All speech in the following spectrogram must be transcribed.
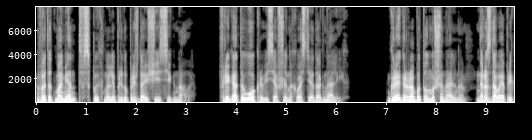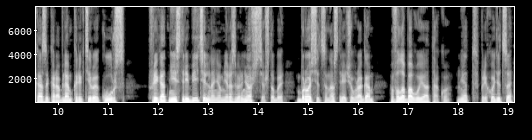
в этот момент вспыхнули предупреждающие сигналы. Фрегаты Окра, висевшие на хвосте, догнали их. Грегор работал машинально, раздавая приказы кораблям, корректируя курс. Фрегат не истребитель, на нем не развернешься, чтобы броситься навстречу врагам в лобовую атаку. Нет, приходится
